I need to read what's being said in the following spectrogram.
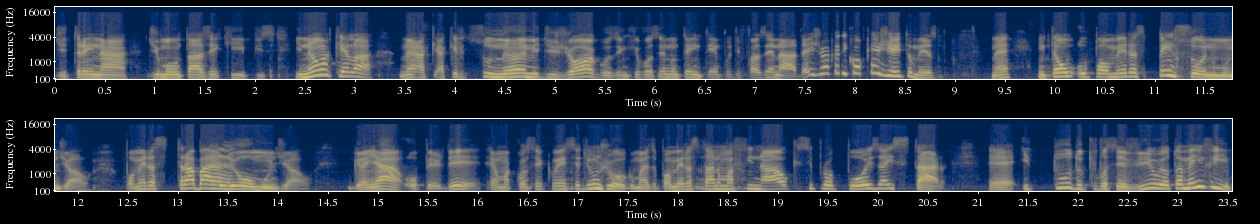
de treinar, de montar as equipes. E não aquela né, aque- aquele tsunami de jogos em que você não tem tempo de fazer nada. Aí joga de qualquer jeito mesmo, né? Então o Palmeiras pensou no mundial. O Palmeiras trabalhou o mundial. Ganhar ou perder é uma consequência de um jogo, mas o Palmeiras está numa final que se propôs a estar. É, e tudo que você viu, eu também vi.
